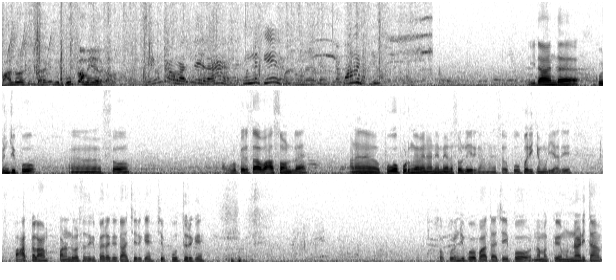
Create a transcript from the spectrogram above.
பன்னெண்டு வருஷத்துக்கு பிறகு இது பூக்காமையே முன்னுக்கு இதான் இந்த குறிஞ்சிப்பூ ஸோ அவ்வளோ பெருசாக வாசம் இல்லை. ஆனால் பூவை பிடுங்க வேணான்னு மேலே சொல்லியிருக்காங்க. ஸோ பூ பறிக்க முடியாது. பார்க்கலாம். பன்னெண்டு வருஷத்துக்கு பிறகு காய்ச்சிருக்கேன் சி பூத்துருக்கேன் ஸோ குறிஞ்சி பூவை பார்த்தாச்சு. இப்போது நமக்கு முன்னாடி தான்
